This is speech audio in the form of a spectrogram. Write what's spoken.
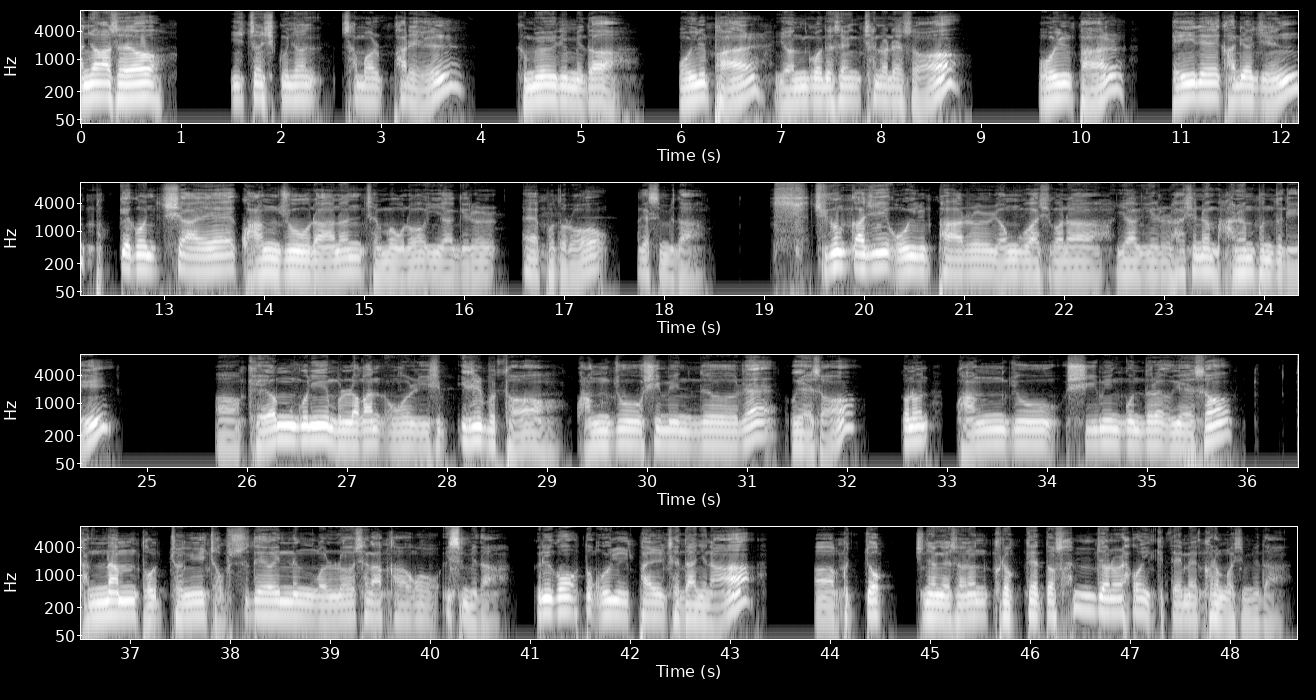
안녕하세요. 2019년 3월 8일 금요일입니다. 5.18 연고대생 채널에서 5.18 베일에 가려진 북계군 치하의 광주라는 제목으로 이야기를 해보도록 하겠습니다. 지금까지 5.18을 연구하시거나 이야기를 하시는 많은 분들이 어, 계엄군이 물러간 5월 21일부터 광주 시민들에 의해서 또는 광주 시민군들에 의해서 전남도청이 접수되어 있는 걸로 생각하고 있습니다. 그리고 또 5.18 재단이나 어, 그쪽 진영에서는 그렇게 또 선전을 하고 있기 때문에 그런 것입니다.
